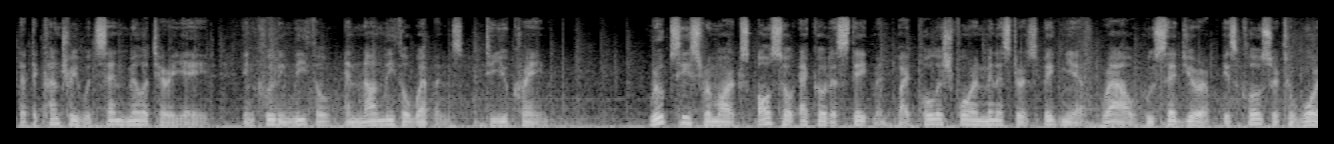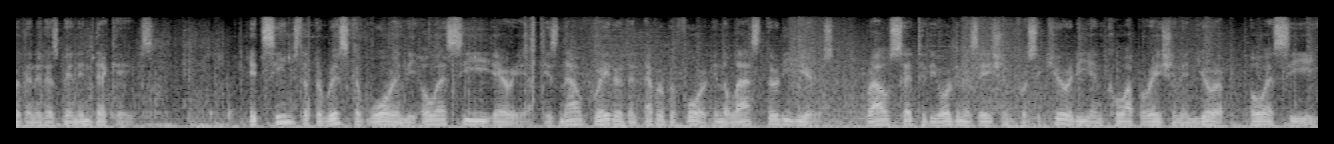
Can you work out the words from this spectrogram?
that the country would send military aid, including lethal and non-lethal weapons, to Ukraine. Rupšys' remarks also echoed a statement by Polish Foreign Minister Zbigniew Rau who said Europe is closer to war than it has been in decades. It seems that the risk of war in the OSCE area is now greater than ever before in the last 30 years, Rau said to the Organization for Security and Cooperation in Europe, OSCE,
